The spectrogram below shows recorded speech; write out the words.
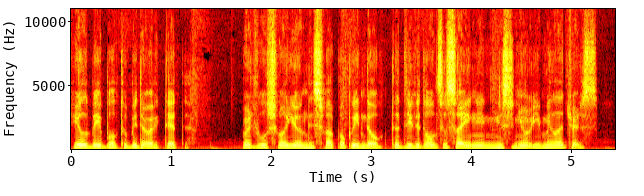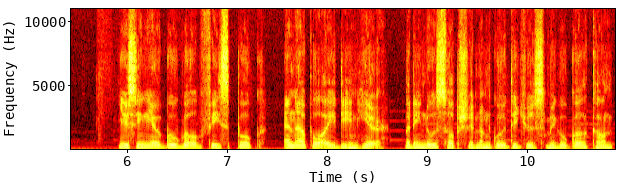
you'll be able to be directed where it will show you in this pop-up window that you could also sign in using your email address, using your Google, Facebook, and Apple ID in here. But in this option, I'm going to use my Google account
